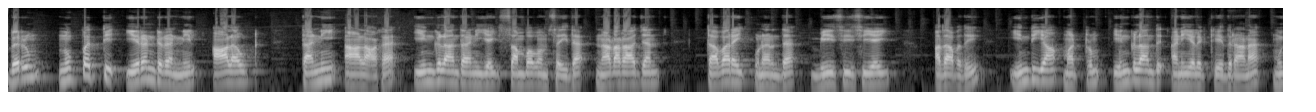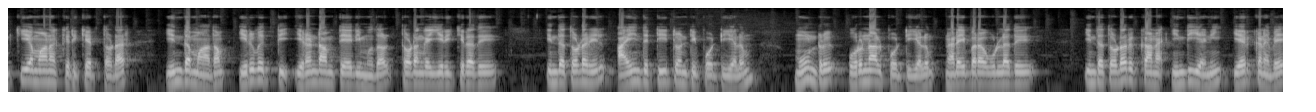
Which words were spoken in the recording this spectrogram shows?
வெறும் முப்பத்தி இரண்டு ரன்னில் ஆல் அவுட் தனி ஆளாக இங்கிலாந்து அணியை சம்பவம் செய்த நடராஜன் தவறை உணர்ந்த பிசிசிஐ அதாவது இந்தியா மற்றும் இங்கிலாந்து அணிகளுக்கு எதிரான முக்கியமான கிரிக்கெட் தொடர் இந்த மாதம் இருபத்தி இரண்டாம் தேதி முதல் தொடங்க இருக்கிறது. இந்த தொடரில் ஐந்து டி டுவெண்டி போட்டிகளும் மூன்று ஒருநாள் போட்டிகளும் நடைபெற உள்ளது. இந்த தொடருக்கான இந்திய அணி ஏற்கனவே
